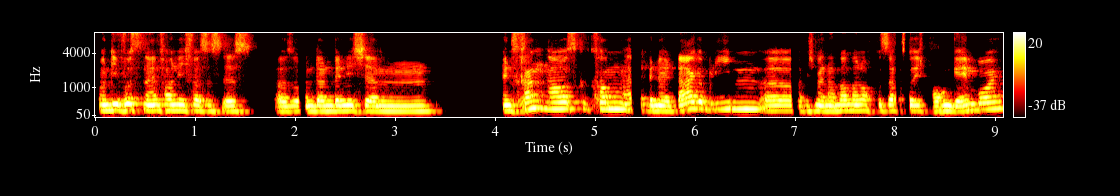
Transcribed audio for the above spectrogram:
Und die wussten einfach nicht, was es ist. Also und dann bin ich ähm, ins Krankenhaus gekommen, bin halt da geblieben, äh, habe ich meiner Mama noch gesagt, so, ich brauche einen Gameboy.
